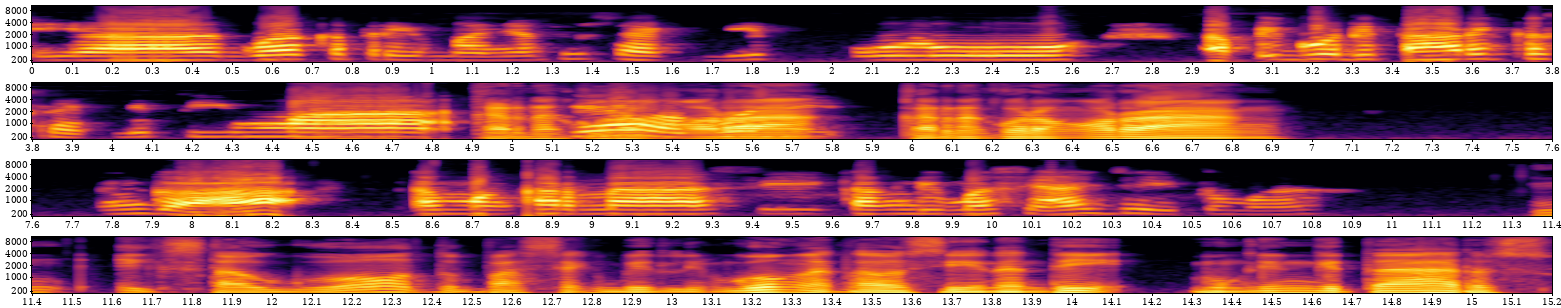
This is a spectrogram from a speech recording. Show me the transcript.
Iya, gue keterimanya tuh sekbid 10 Tapi gue ditarik ke sekbid 5 Karena Iya, kurang gua orang di- Karena kurang orang? Enggak, emang karena si Kang Dimasnya aja itu mah Setahu gue waktu pas sekbid Gue gak tahu sih Nanti mungkin kita harus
